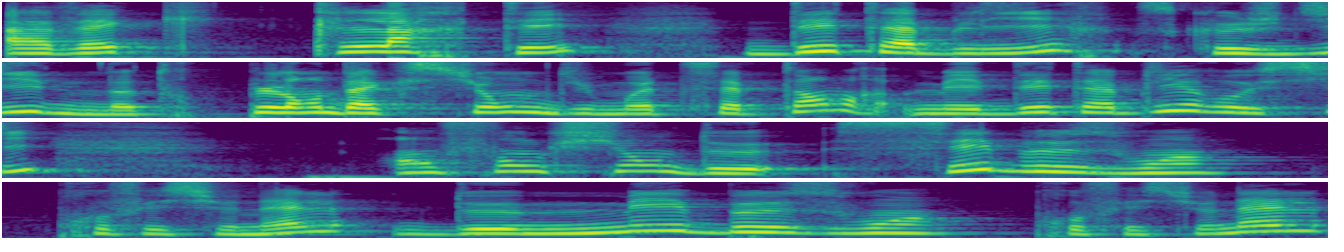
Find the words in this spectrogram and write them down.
avec clarté d'établir ce que je dis, notre plan d'action du mois de septembre, mais d'établir aussi en fonction de ses besoins professionnels, de mes besoins professionnels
